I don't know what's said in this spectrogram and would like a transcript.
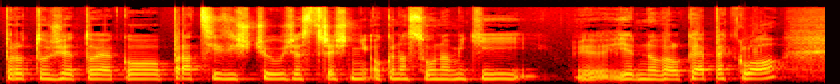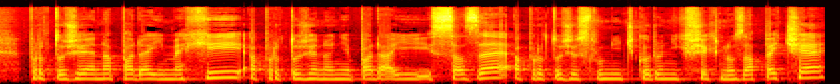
Protože to jako prací zjišťuju, že střešní okna jsou na mytí jedno velké peklo, protože napadají mechy a protože na ně padají saze a protože sluníčko do nich všechno zapeče.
